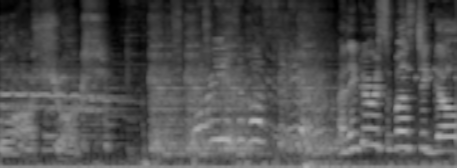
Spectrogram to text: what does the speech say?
Aw, shucks. What were you supposed to do? I think we were supposed to go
